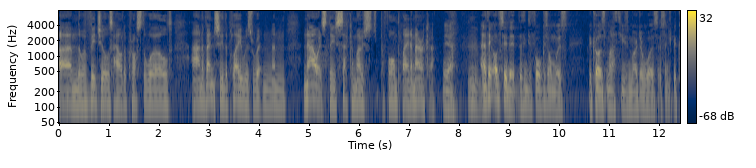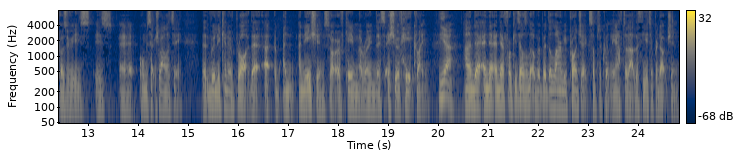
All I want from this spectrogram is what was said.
Um, there were vigils held across the world, and eventually the play was written, and now it's the second most performed play in America. Yeah. Mm. And I think, obviously, the, the thing to focus on was because Matthew's murder was essentially because of his, his uh, homosexuality that really kind of brought that a, a, nation sort of came around this issue of hate crime. Yeah. And, uh, and, and therefore, can you tell us a little bit about the Laramie Project subsequently after that, the theatre production?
